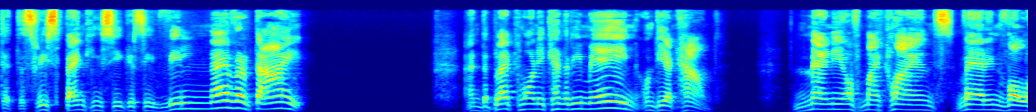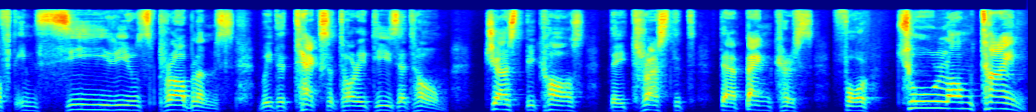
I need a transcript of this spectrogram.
that the Swiss banking secrecy will never die and the black money can remain on the account. Many of my clients were involved in serious problems with the tax authorities at home just because they trusted their bankers for too long time.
